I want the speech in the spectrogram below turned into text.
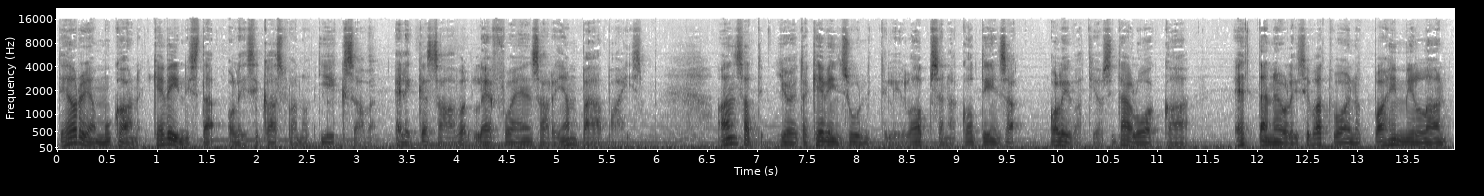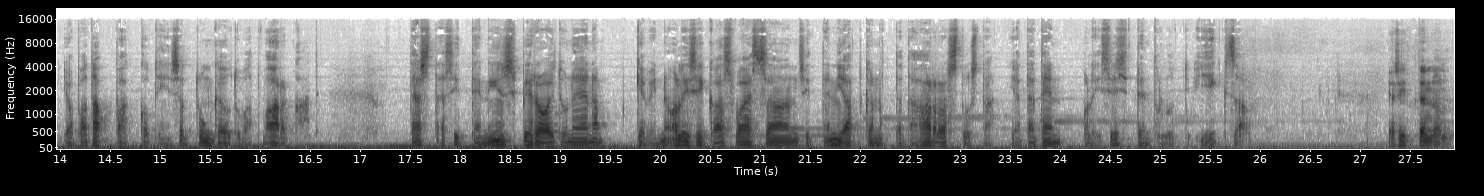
Teorian mukaan Kevinistä olisi kasvanut Jigsaw, eli Saav leffojen sarjan pääpahis. Ansat, joita Kevin suunnitteli lapsena kotiinsa, olivat jo sitä luokkaa, että ne olisivat voinut pahimmillaan jopa tappaa kotiinsa tunkeutuvat varkaat. Tästä sitten inspiroituneena Kevin olisi kasvaessaan sitten jatkanut tätä harrastusta ja täten olisi sitten tullut Jigsaw. Ja sitten on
